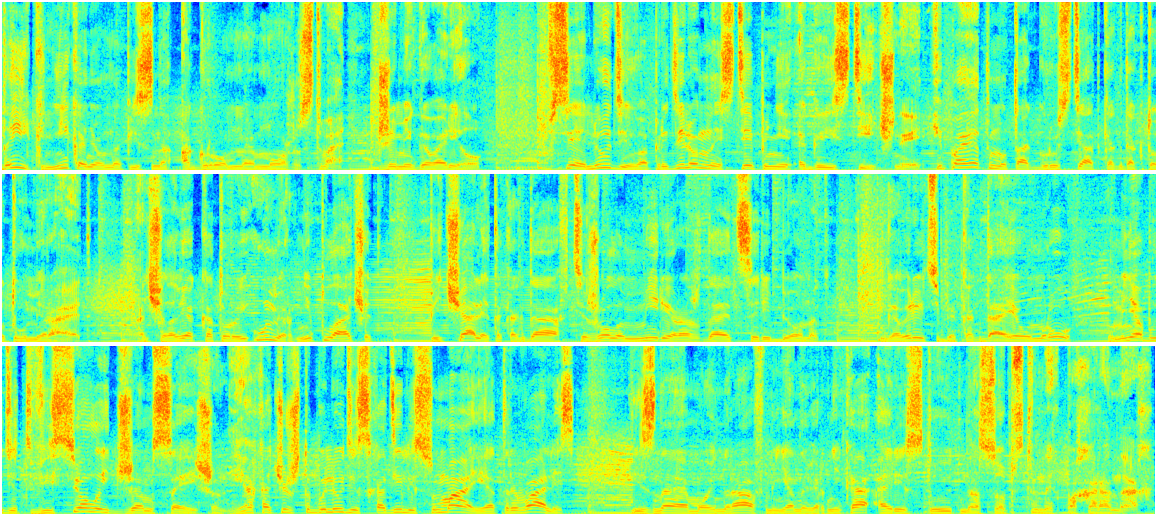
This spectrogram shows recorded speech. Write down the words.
да и книг о нем написано огромное множество. Джимми говорил, все люди в определенной степени эгоистичны, и поэтому так грустят, когда кто-то умирает. А человек, который умер, не плачет. Печаль — это когда в тяжелом мире рождается ребенок. Говорю тебе, когда я умру, у меня будет веселый джемсейшн. Я хочу, чтобы люди сходили с ума и отрывались. И зная мой нрав, меня наверняка арестуют на собственных похоронах.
